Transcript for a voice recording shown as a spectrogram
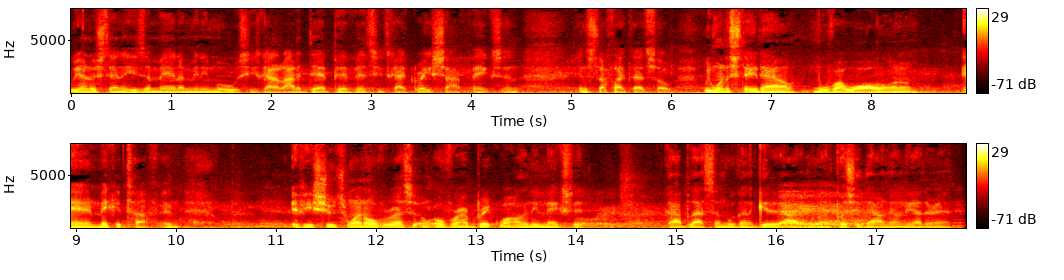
we understand that he's a man of many moves. He's got a lot of dead pivots. He's got great shot fakes and, and stuff like that. So we want to stay down, move our wall on him, and make it tough. And if he shoots one over us, over our brick wall, and he makes it, God bless him. We're going to get it out and we're going to push it down on the other end.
